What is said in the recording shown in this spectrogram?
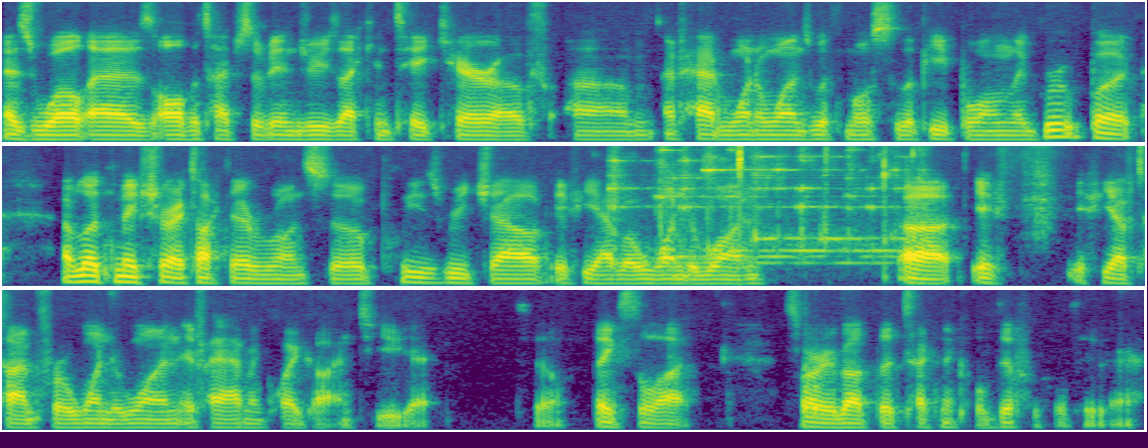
as well as all the types of injuries I can take care of. Um, I've had one-on-ones with most of the people in the group, but I'd like to make sure I talk to everyone. So please reach out if you have a one-to-one, uh, if if you have time for a one-to-one. If I haven't quite gotten to you yet, so thanks a lot. Sorry about the technical difficulty there.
